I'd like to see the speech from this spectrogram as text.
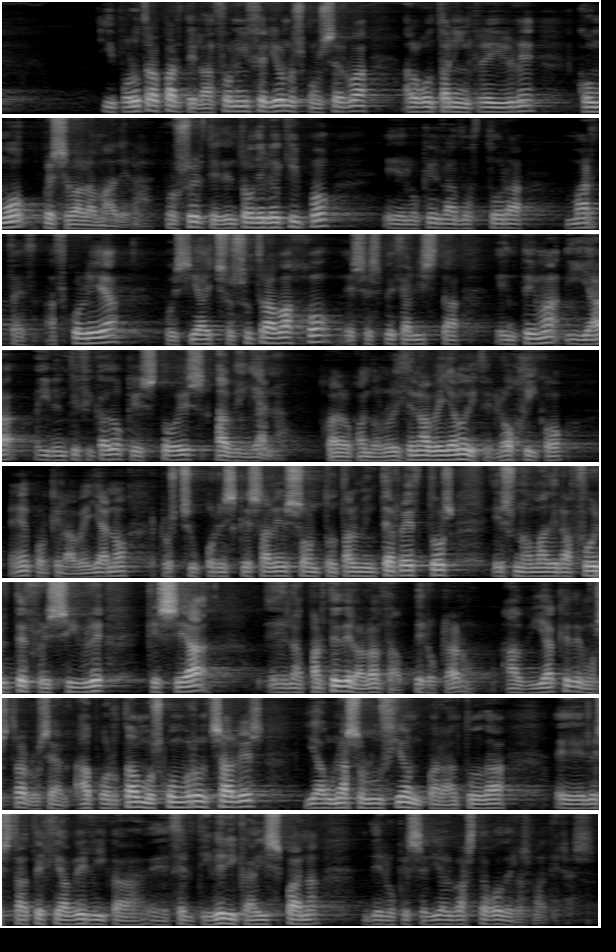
y por otra parte la zona inferior nos conserva algo tan increíble como pues, se va la madera. Por suerte, dentro del equipo, eh, lo que es la doctora Marta Azcolea, pues ya ha hecho su trabajo, es especialista en tema y ha identificado que esto es avellano. Claro, cuando nos dicen avellano, dicen lógico, ¿eh? porque el avellano, los chupones que salen son totalmente rectos, es una madera fuerte, flexible, que sea eh, la parte de la lanza, pero claro, había que demostrarlo. O sea, aportamos con bronchales ya una solución para toda eh, la estrategia bélica eh, celtibérica hispana de lo que sería el vástago de las maderas.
